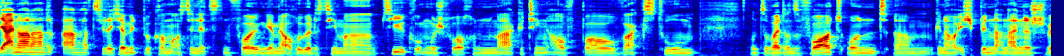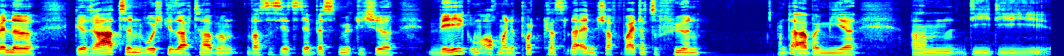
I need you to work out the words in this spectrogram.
Der eine oder andere hat es vielleicht ja mitbekommen aus den letzten Folgen. Wir haben ja auch über das Thema Zielgruppen gesprochen, Marketingaufbau, Wachstum und so weiter und so fort. Und ähm, genau, ich bin an eine Schwelle geraten, wo ich gesagt habe, was ist jetzt der bestmögliche Weg, um auch meine Podcast-Leidenschaft weiterzuführen da bei mir ähm, die, die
